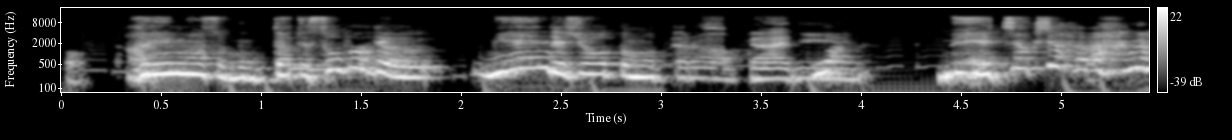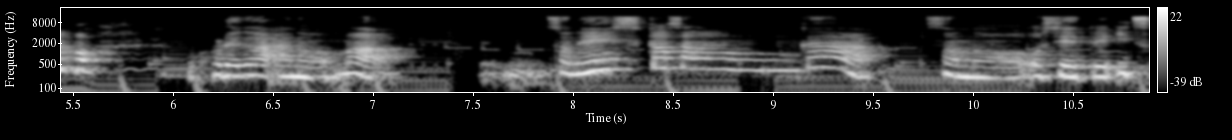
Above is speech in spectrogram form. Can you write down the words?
と、あります。もうだって、そばで見れんでしょ？と思ったら、確かに。めちゃくちゃ、あの、これが、あの、まあ、その演出家さんがその教えて5日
